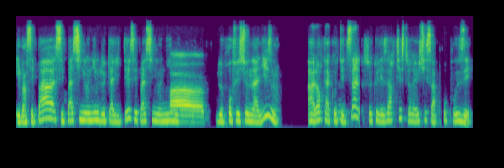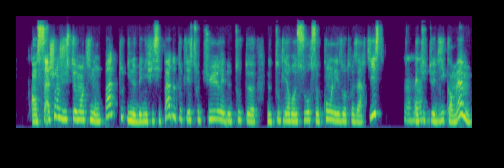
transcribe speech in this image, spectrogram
eh ben, c'est pas, c'est pas synonyme de qualité, c'est pas synonyme ah. de professionnalisme. Alors qu'à côté de ça, ce que les artistes réussissent à proposer, en sachant justement qu'ils n'ont pas ils ne bénéficient pas de toutes les structures et de toutes, de toutes les ressources qu'ont les autres artistes, bah, tu te dis quand même,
